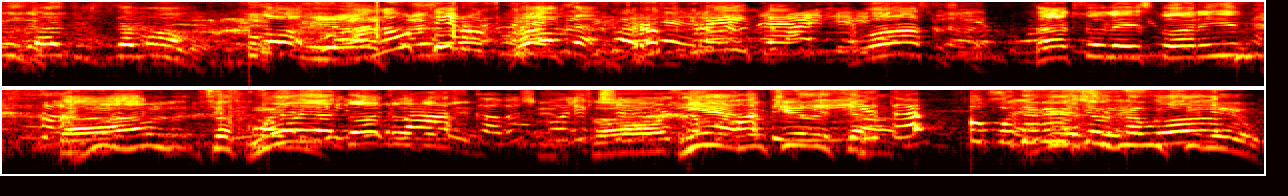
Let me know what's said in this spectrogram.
Ви знаєте, що це мало. А ну всі Добре? розкрийте. Класно. Так, все для історії. Так. Ну, я добре Будь думаю. ласка, ви в школі вчилися? Ні, не вчилися. Ну, подивися, вже учинив.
